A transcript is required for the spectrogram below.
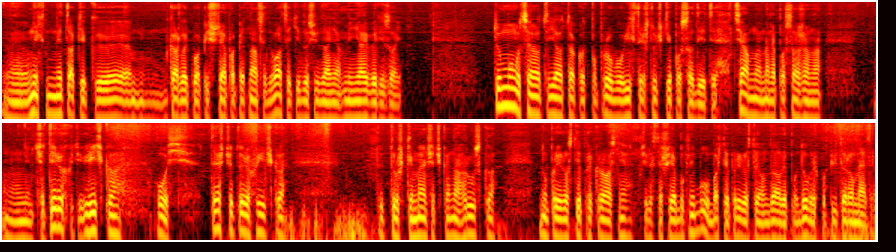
Е, В них не так, як е, карликова піщепа 15-20 і до свідання, міняй, вирізай. Тому це от я так от попробував їх три штучки посадити. Ця в мене посаджена чотирьохрічка, ось теж чотирьохрічка. Тут трошки меншечка нагрузка. Ну, прирости прекрасні. Через те, що яблук не було, бачите, прирости вам дали по добрих по півтора метра.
